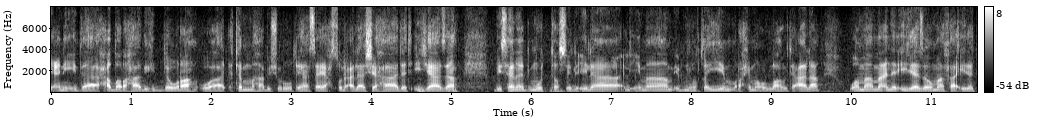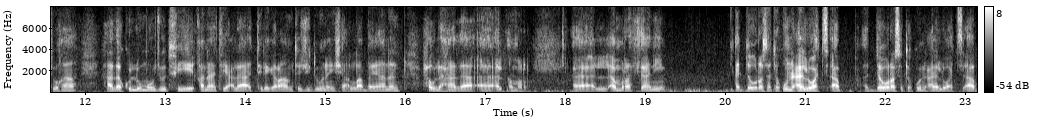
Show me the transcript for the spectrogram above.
يعني إذا حضر هذه الدورة وتمها بشروطها سيحصل على شهادة إجازة بسند متصل إلى الإمام ابن القيم رحمه الله تعالى. وما معنى الإجازة وما فائدتها؟ هذا كله موجود في قناتي على التليجرام تجدون إن شاء الله بيانا حول هذا آه، الأمر. آه، الأمر الثاني الدورة ستكون على الواتساب. الدورة ستكون على الواتساب.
